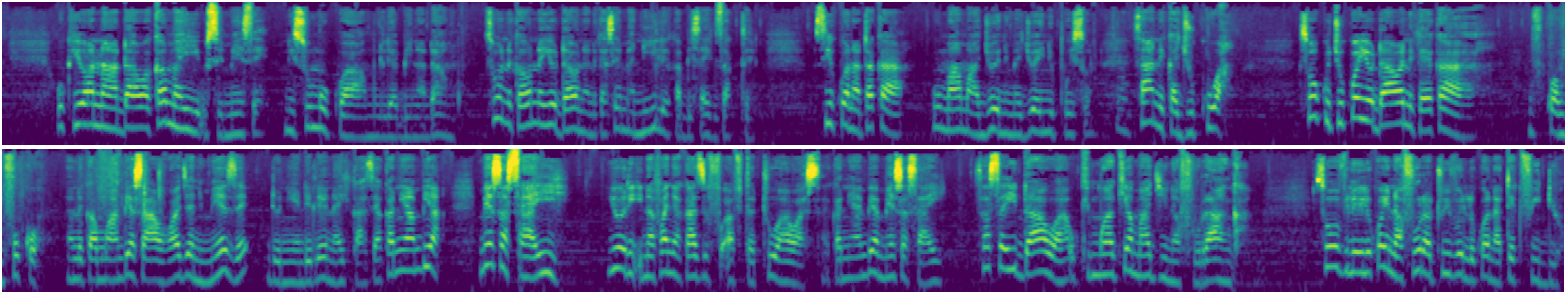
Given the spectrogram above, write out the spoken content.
Ukiona dawa kama hii usimese ni sumu kwa mwili ya binadamu. So nikaona hiyo dawa na nikasema ni ile kabisa exactly. Sikuwa nataka huu mama ajue nimejua hii ni poison. Mm. saa nikachukua. So kuchukua hiyo dawa nikaweka kwa mfuko. Na nikamwambia sawa waja nimeze ndio niendelee na hii kazi. Akaniambia mesa saa hii hiyo inafanya kazi after two hours. Akaniambia mesa sahii, sasa hii dawa ukimwagia maji inafuranga. So vile ilikuwa inafura tu hivyo ilikuwa na take video.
